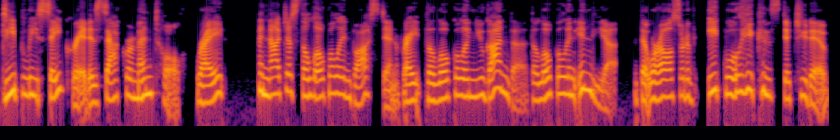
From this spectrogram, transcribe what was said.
deeply sacred is sacramental right? And not just the local in boston right? The local in uganda the local in india that we're all sort of equally constitutive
